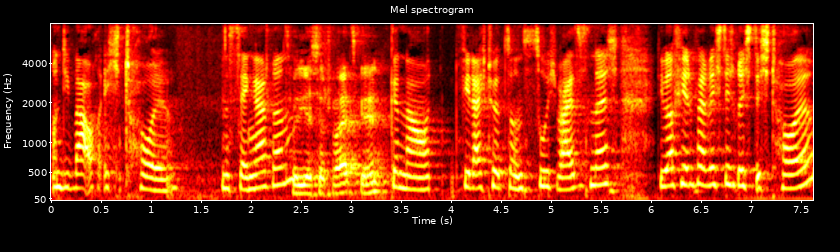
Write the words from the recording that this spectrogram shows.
und die war auch echt toll. Eine Sängerin. Für die aus der Schweiz, gell? Genau, vielleicht hört sie uns zu, ich weiß es nicht. Die war auf jeden Fall richtig, richtig toll.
